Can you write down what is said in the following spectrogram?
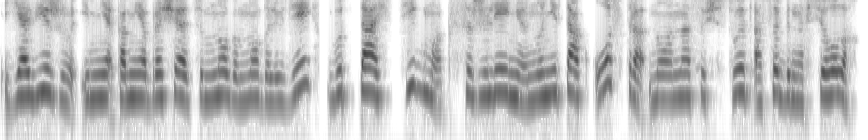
я вижу, и мне, ко мне обращаются много-много людей, вот та стигма, к сожалению, но не так остро, но она существует, особенно в селах,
